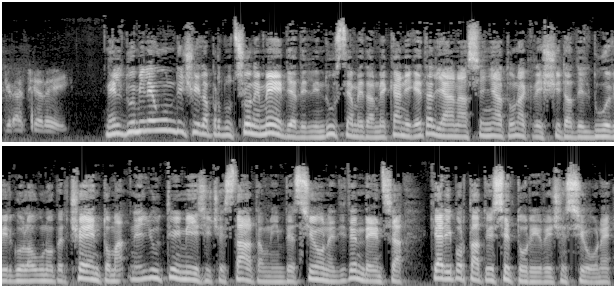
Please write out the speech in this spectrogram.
Grazie a lei. Nel 2011 la produzione media dell'industria metalmeccanica italiana ha segnato una crescita del 2,1%, ma negli ultimi mesi c'è stata un'inversione di tendenza che ha riportato il settore in recessione.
